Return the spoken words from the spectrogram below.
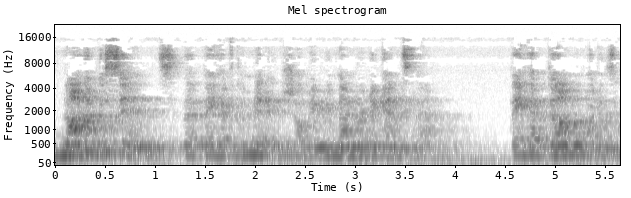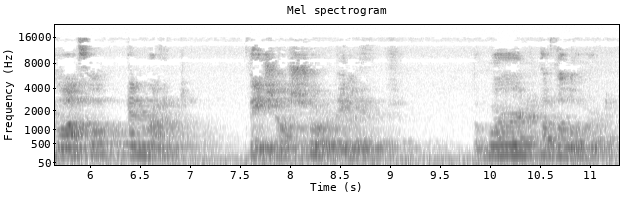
None of the sins that they have committed shall be remembered against them. They have done what is lawful and right. They shall surely live. The word of the Lord.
